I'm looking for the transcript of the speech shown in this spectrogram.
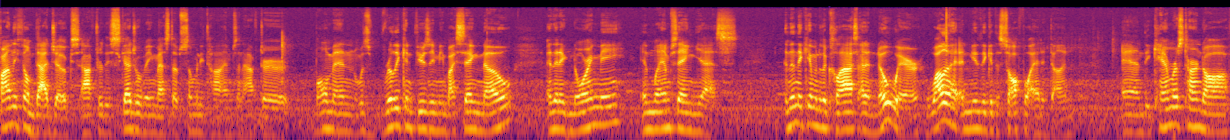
finally filmed dad jokes after the schedule being messed up so many times and after Bowman was really confusing me by saying no and then ignoring me and Lamb saying yes. And then they came into the class out of nowhere while I needed to get the softball edit done. And the cameras turned off.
